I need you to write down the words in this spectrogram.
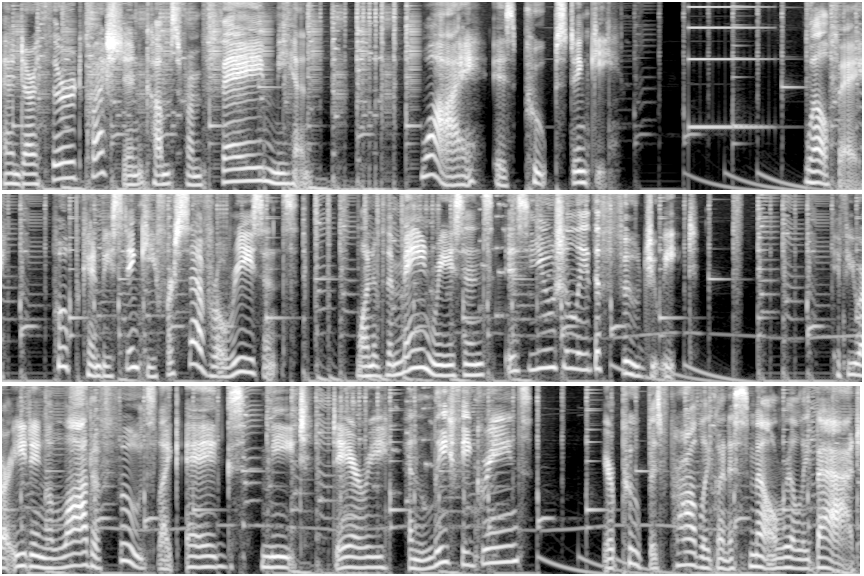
And our third question comes from Faye Meehan. Why is poop stinky? Well, Faye, poop can be stinky for several reasons. One of the main reasons is usually the food you eat. If you are eating a lot of foods like eggs, meat, dairy, and leafy greens, your poop is probably going to smell really bad.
